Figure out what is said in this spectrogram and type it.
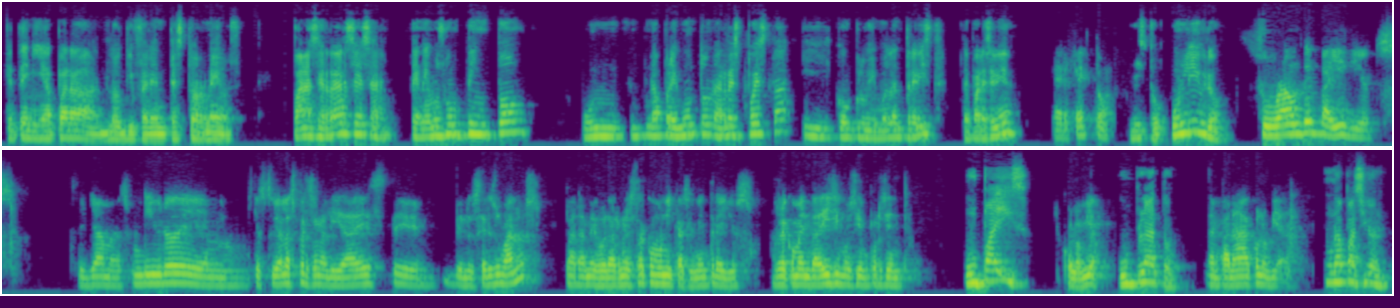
que tenía para los diferentes torneos. Para cerrar, César, tenemos un ping-pong, un, una pregunta, una respuesta y concluimos la entrevista. ¿Te parece bien? Perfecto. Listo. Un libro. Surrounded by Idiots. Se llama. Es un libro de, que estudia las personalidades de, de los seres humanos para mejorar nuestra comunicación entre ellos. Recomendadísimo, 100%. Un país. Colombia. Un plato. La empanada colombiana. Una pasión.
